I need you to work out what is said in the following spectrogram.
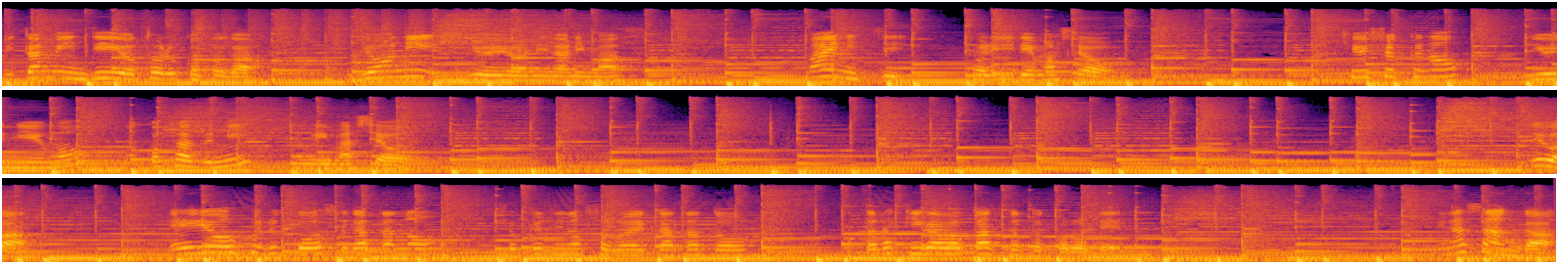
ビタミン D を摂ることが非常に重要になります。毎日取り入れましょう給食の牛乳も残さずに飲みましょう。では栄養フルコース型の食事の揃え方と働きが分かったところで皆さんが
